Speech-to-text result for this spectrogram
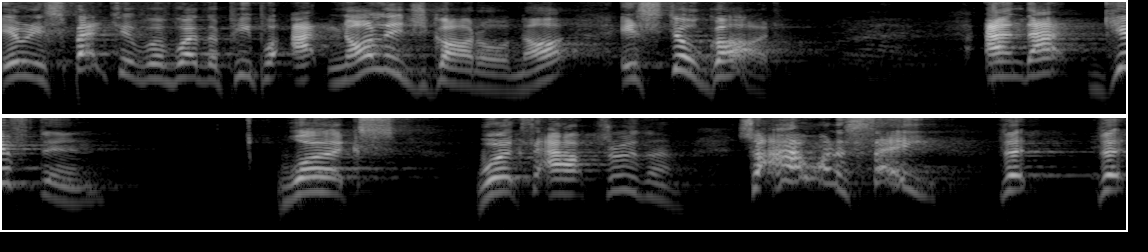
Irrespective of whether people acknowledge God or not, it's still God. And that gifting works, works out through them. So I want to say that, that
